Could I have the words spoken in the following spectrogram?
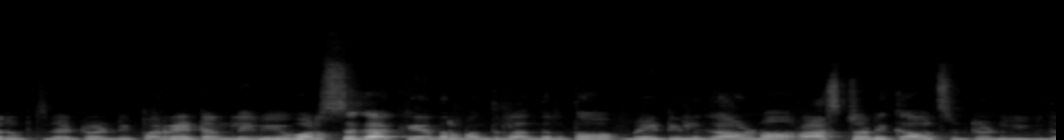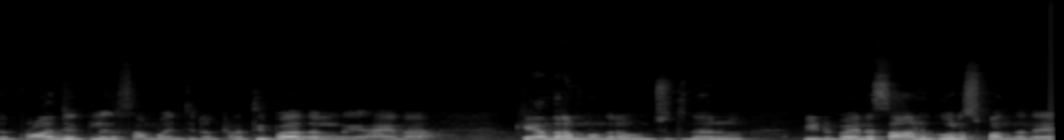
జరుపుతున్నటువంటి పర్యటనలు ఇవి. వరుసగా కేంద్ర మంత్రులందరితో భేటీలు కావడం రాష్ట్రానికి కావాల్సినటువంటి వివిధ ప్రాజెక్టులకు సంబంధించిన ప్రతిపాదనల్ని ఆయన కేంద్రం ముందర ఉంచుతున్నారు. వీటిపైన సానుకూల స్పందనే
